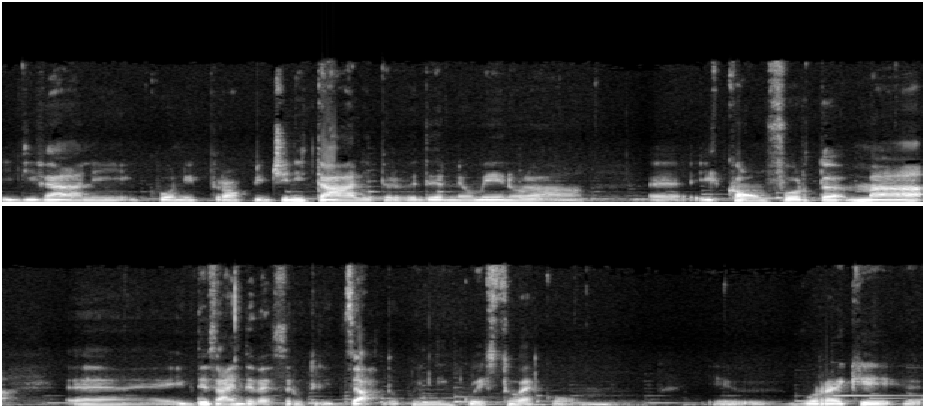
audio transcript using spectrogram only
i divani con i propri genitali per vederne o meno la, eh, il comfort, ma eh, il design deve essere utilizzato, quindi in questo ecco, mm, eh, vorrei che eh,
